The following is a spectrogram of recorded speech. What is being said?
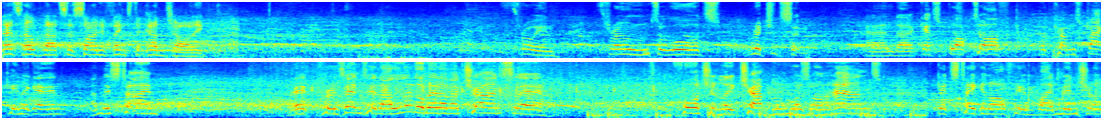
Let's hope that's a sign of things to come, Charlie. throw in thrown towards Richardson and uh, gets blocked off but comes back in again and this time it presented a little bit of a chance there. Fortunately Chapman was on hand. Gets taken off him by Minshull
